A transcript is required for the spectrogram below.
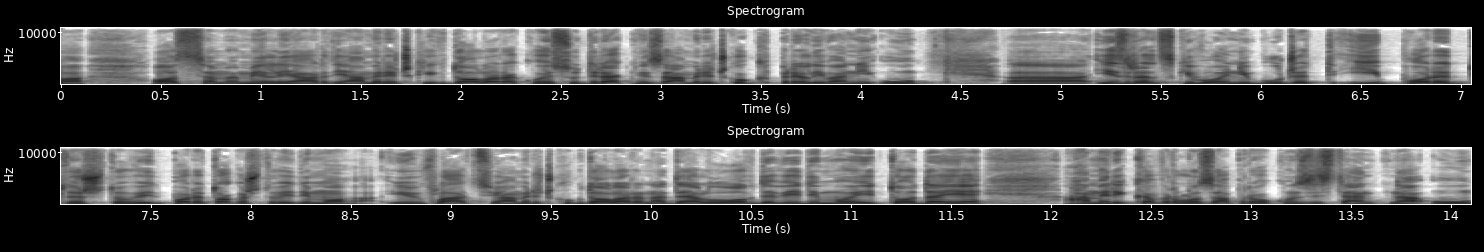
1,8 milijardi američkih dolara koje su direktno iz američkog prelivani u a, izraelski vojni budžet i pored, što, pored toga što vidimo inflaciju američkog dolara na delu ovde vidimo i to da je Amerika vrlo zapravo konzistentna u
